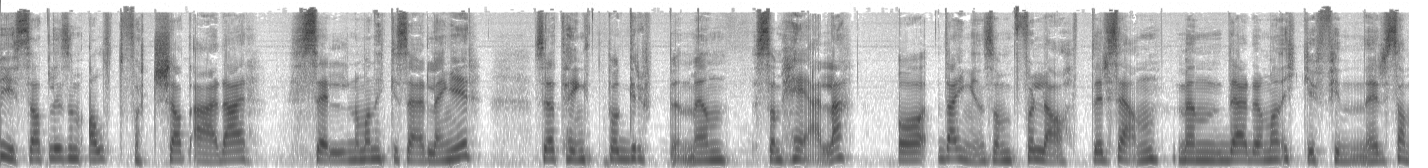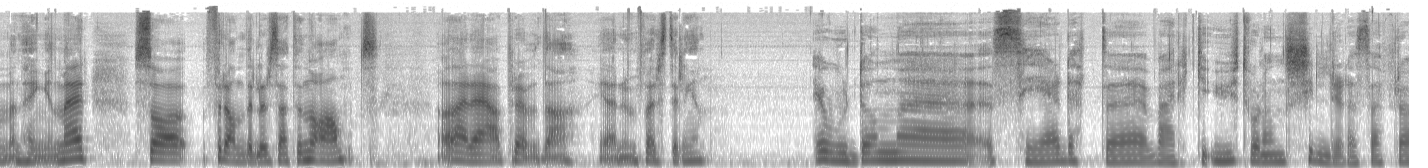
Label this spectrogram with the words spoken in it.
vise at liksom alt fortsatt er der, selv når man ikke ser det lenger. Så jeg har tenkt på gruppen min som hele. Og det er ingen som forlater scenen, men det er det man ikke finner sammenhengen mer, så forandrer det seg til noe annet. Og det er det jeg har prøvd å gjøre med forestillingen. Hvordan eh, ser dette verket ut? Hvordan skiller det seg fra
